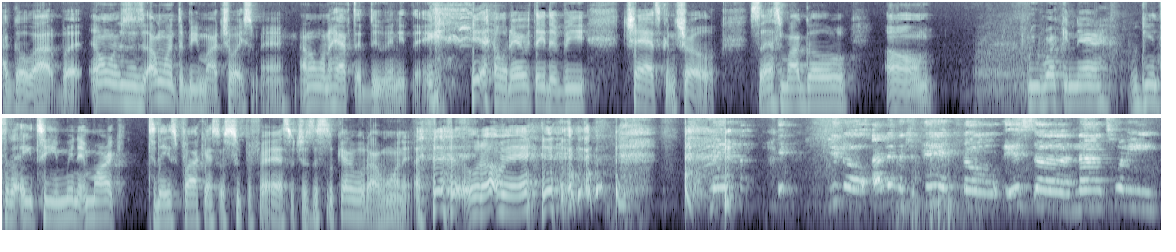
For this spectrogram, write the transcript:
I go out, but I want just, I want it to be my choice, man. I don't want to have to do anything. I want everything to be Chad's control. So that's my goal. Um, we working there. We're getting to the 18 minute mark. Today's podcast was super fast, which is this is kind of what I wanted. what up, man? I live in Japan, so it's uh nine twenty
